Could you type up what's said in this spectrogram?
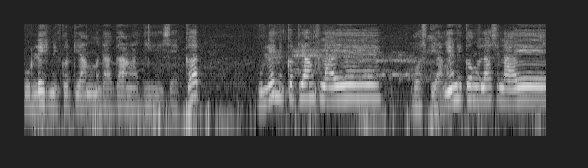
Boleh niko tiang medagang aji seket. Boleh niko tiang selai bos tiangnya niko ngelas selai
